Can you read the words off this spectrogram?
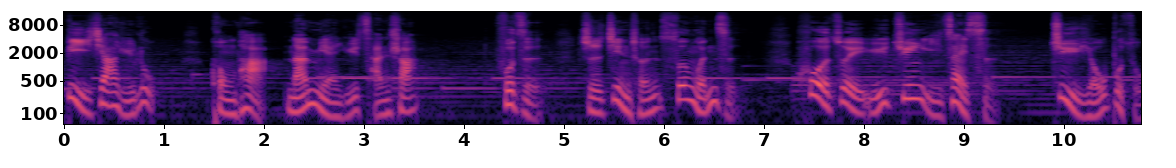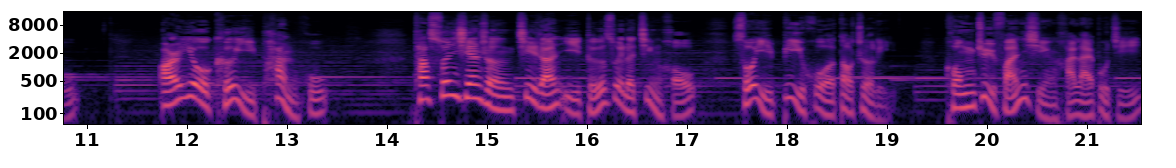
必加于禄，恐怕难免于残杀。夫子指晋臣孙文子，获罪于君已在此，具犹不足，而又可以叛乎？他孙先生既然已得罪了晋侯，所以避祸到这里，恐惧反省还来不及。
